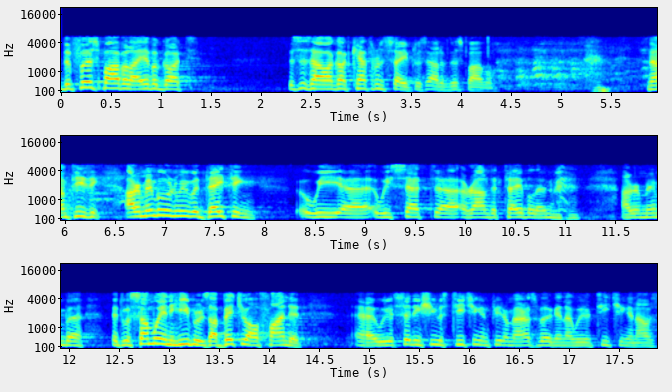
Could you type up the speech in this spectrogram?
the first Bible I ever got This is how I got Catherine saved, was out of this Bible. now I'm teasing. I remember when we were dating, we, uh, we sat uh, around the table, and I remember it was somewhere in Hebrews. I bet you I'll find it. Uh, we were sitting, she was teaching in Pietermaritzburg, and we were teaching, and I, was,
